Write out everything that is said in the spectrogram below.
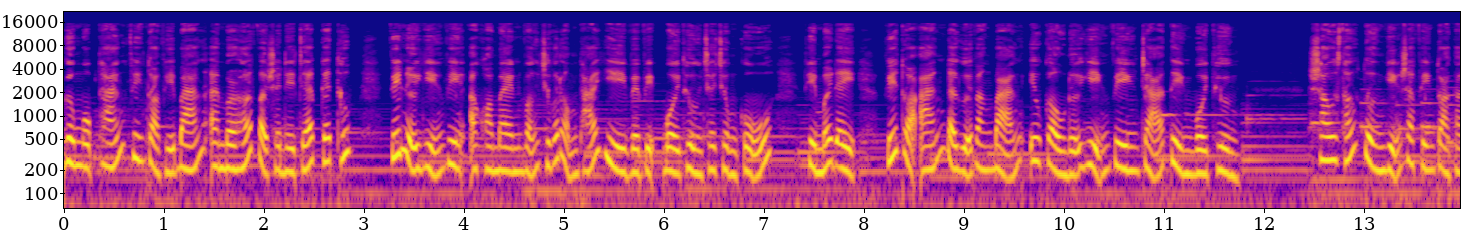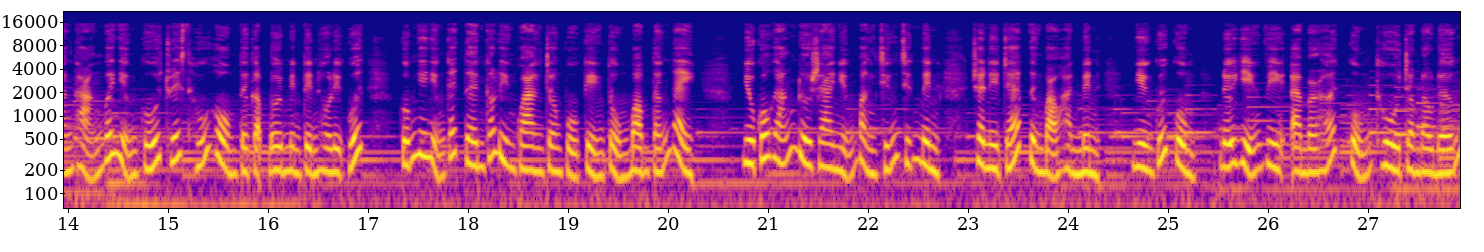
Gần một tháng, phiên tòa phỉ bán Amber Heard và Johnny Depp kết thúc. Phía nữ diễn viên Aquaman vẫn chưa có động thái gì về việc bồi thường cho chồng cũ. Thì mới đây, phía tòa án đã gửi văn bản yêu cầu nữ diễn viên trả tiền bồi thường. Sau 6 tuần diễn ra phiên tòa căng thẳng với những cú twist hú hồn từ cặp đôi minh tinh Hollywood, cũng như những cái tên có liên quan trong vụ kiện tụng bom tấn này. Dù cố gắng đưa ra những bằng chứng chứng minh Johnny Depp từng bạo hành mình, nhưng cuối cùng, nữ diễn viên Amber Heard cũng thua trong đau đớn.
